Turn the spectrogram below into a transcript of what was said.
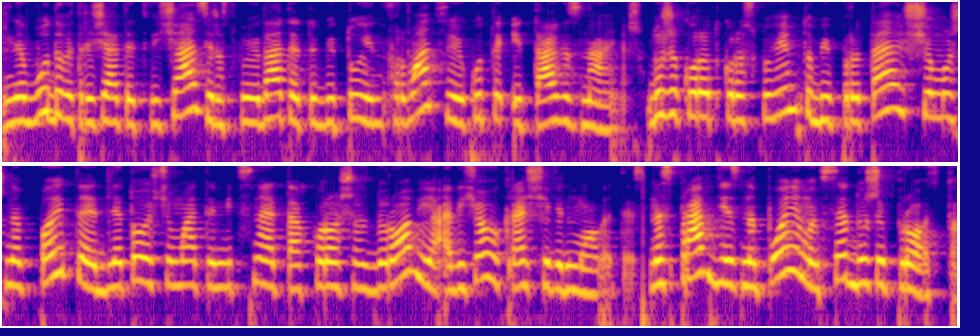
не буду витрачати твій час і розповідати тобі ту інформацію, яку ти і так знаєш. Дуже коротко розповім тобі про те, що можна пити для того, щоб мати міцне та хороше здоров'я, а від чого краще відмовитись. Насправді з напоями все дуже просто:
